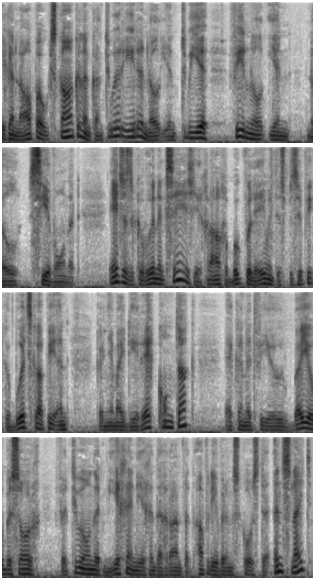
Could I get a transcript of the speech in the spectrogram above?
Jy kan Lapa ook skakel in kantoorure 012 401 0700. En soos ek gewoonlik sê, as jy graag 'n boek wil hê met 'n spesifieke boodskap hierin, kan jy my direk kontak. Ek kan dit vir jou by jou besorg vir R299 wat afleweringskoste insluit.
